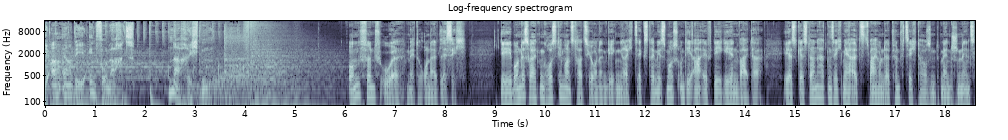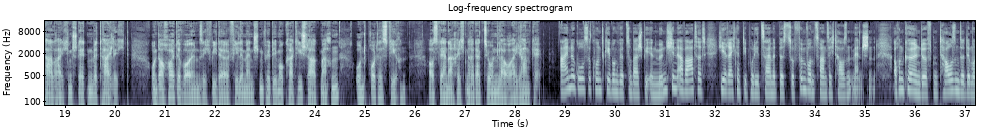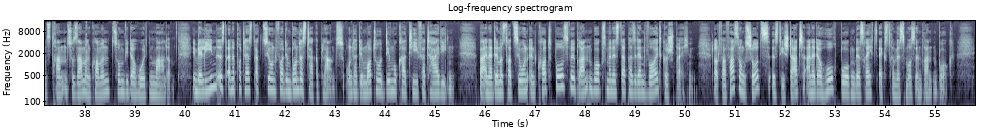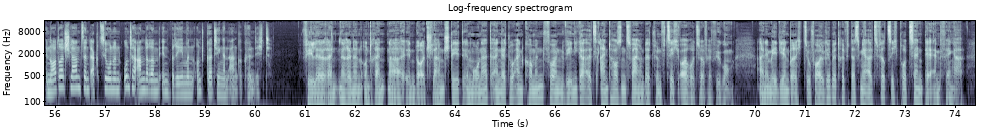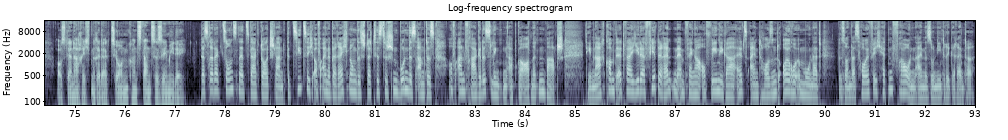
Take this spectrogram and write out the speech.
Die ARD Infonacht Nachrichten um 5 Uhr mit Ronald Lessig. Die bundesweiten Großdemonstrationen gegen Rechtsextremismus und die AfD gehen weiter. Erst gestern hatten sich mehr als 250.000 Menschen in zahlreichen Städten beteiligt. Und auch heute wollen sich wieder viele Menschen für Demokratie stark machen und protestieren. Aus der Nachrichtenredaktion Laura Janke. Eine große Kundgebung wird zum Beispiel in München erwartet. Hier rechnet die Polizei mit bis zu 25.000 Menschen. Auch in Köln dürften tausende Demonstranten zusammenkommen zum wiederholten Male. In Berlin ist eine Protestaktion vor dem Bundestag geplant, unter dem Motto Demokratie verteidigen. Bei einer Demonstration in Cottbus will Brandenburgs Ministerpräsident Voigt sprechen. Laut Verfassungsschutz ist die Stadt eine der Hochburgen des Rechtsextremismus in Brandenburg. In Norddeutschland sind Aktionen unter anderem in Bremen und Göttingen angekündigt. Viele Rentnerinnen und Rentner in Deutschland steht im Monat ein Nettoeinkommen von weniger als 1250 Euro zur Verfügung. Einem Medienbericht zufolge betrifft das mehr als 40 Prozent der Empfänger. Aus der Nachrichtenredaktion Konstanze Semidey. Das Redaktionsnetzwerk Deutschland bezieht sich auf eine Berechnung des Statistischen Bundesamtes auf Anfrage des linken Abgeordneten Bartsch. Demnach kommt etwa jeder vierte Rentenempfänger auf weniger als 1000 Euro im Monat. Besonders häufig hätten Frauen eine so niedrige Rente.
